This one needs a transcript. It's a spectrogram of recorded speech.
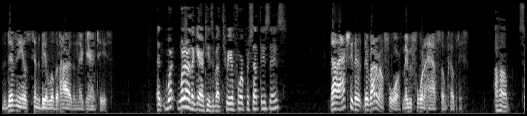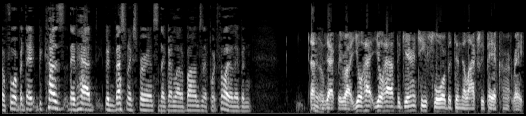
the dividend yields tend to be a little bit higher than their guarantees. And what what are the guarantees? About three or four percent these days. No, actually, they're they're right around four, maybe four and a half. Some companies. Uh huh. So four, but they because they've had good investment experience and they've got a lot of bonds in their portfolio, they've been That's know. exactly right. You'll have you'll have the guaranteed floor, but then they'll actually pay a current rate.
